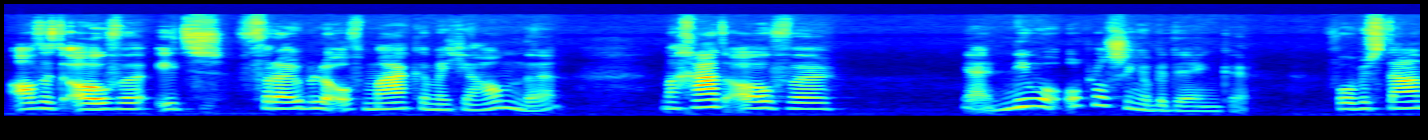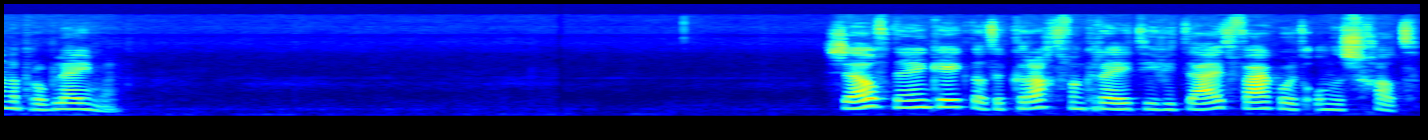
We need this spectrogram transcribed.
altijd over iets vreubelen of maken met je handen, maar gaat over ja, nieuwe oplossingen bedenken voor bestaande problemen. Zelf denk ik dat de kracht van creativiteit vaak wordt onderschat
